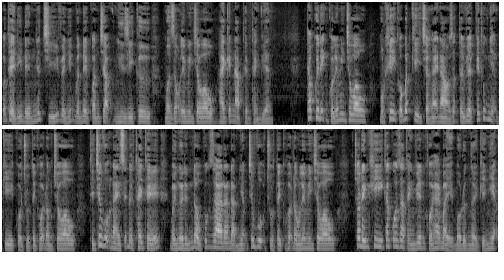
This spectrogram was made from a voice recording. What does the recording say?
có thể đi đến nhất trí về những vấn đề quan trọng như di cư, mở rộng Liên minh châu Âu hay kết nạp thêm thành viên. Theo quy định của Liên minh châu Âu, một khi có bất kỳ trở ngại nào dẫn tới việc kết thúc nhiệm kỳ của Chủ tịch Hội đồng châu Âu, thì chức vụ này sẽ được thay thế bởi người đứng đầu quốc gia đang đảm nhiệm chức vụ Chủ tịch Hội đồng Liên minh châu Âu, cho đến khi các quốc gia thành viên khối 27 bầu được người kế nhiệm.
